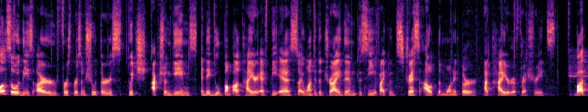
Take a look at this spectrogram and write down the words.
Also, these are first-person shooters, Twitch action games, and they do pump out higher FPS, so I wanted to try them to see if I could stress out the monitor at higher refresh rates. But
